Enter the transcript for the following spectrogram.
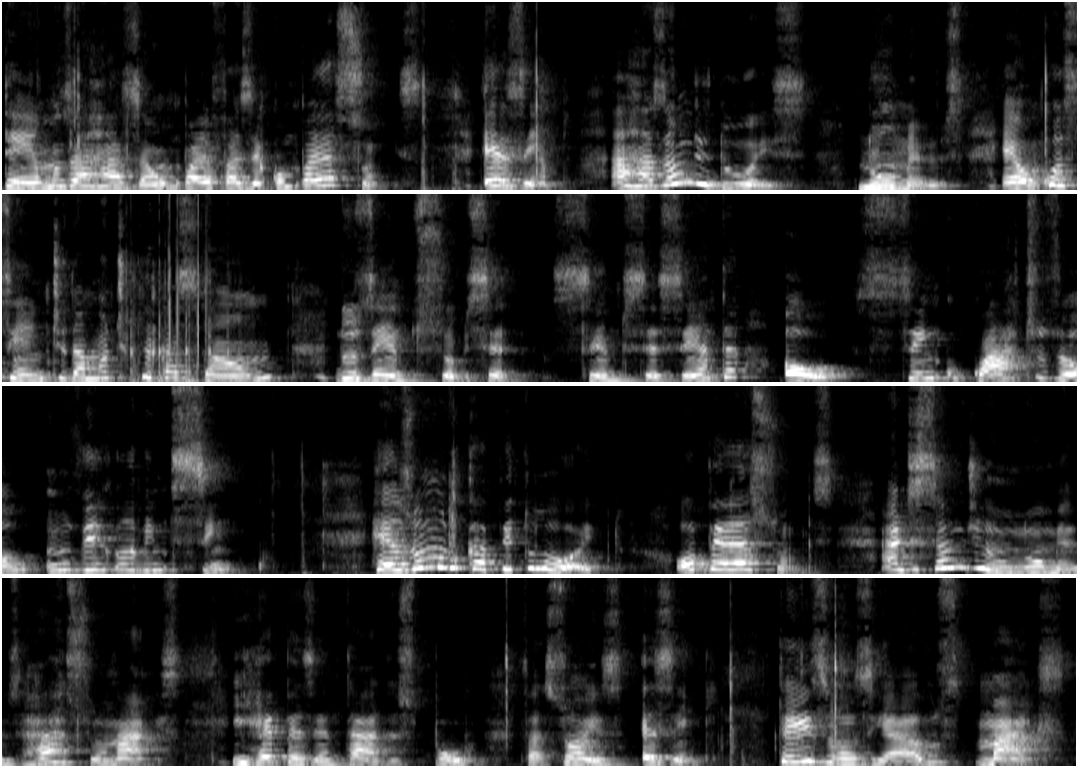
temos a razão para fazer comparações. Exemplo: a razão de dois números é o quociente da multiplicação 200 sobre 160 ou 5 quartos ou 1,25. Resumo do capítulo 8: Operações. Adição de números racionais e representados por frações. Exemplo: 3 onzeavos mais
